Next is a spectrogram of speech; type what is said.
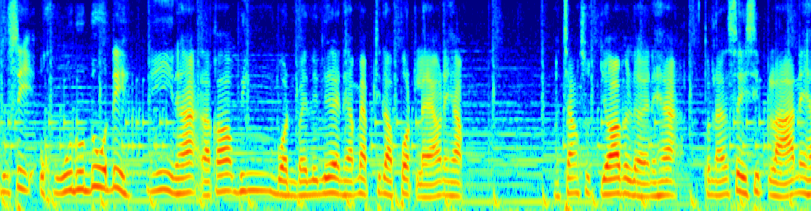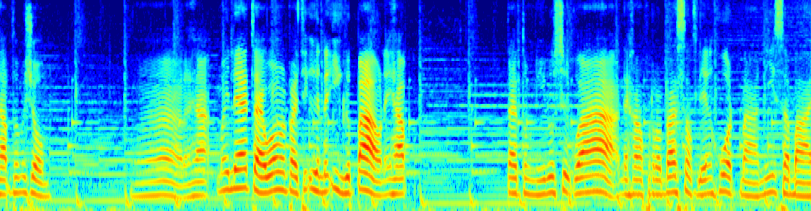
ดูสิ โอ้โห ดูดูดดิ นี่นะฮะ แล้วก็วิ่งวนไปเรื่อยๆนะครับ แมปที่เราปลดแล้วนะครับ มันจ้างสุดยอดไปเลยนะฮะ ตัวนั้น 40 ล้านนะครับท่านผู้ชม อ่านะฮะไม่แน่ใจว่ามันไปที่อื่นได้อีกหรือเปล่านะครับ แต่ตรงนี้รู้สึกว่านะครับเราได้สัตว์เลี้ยงโหดมานี่สบาย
